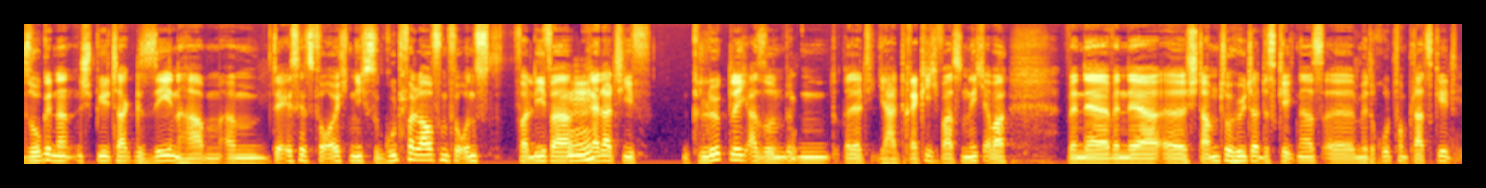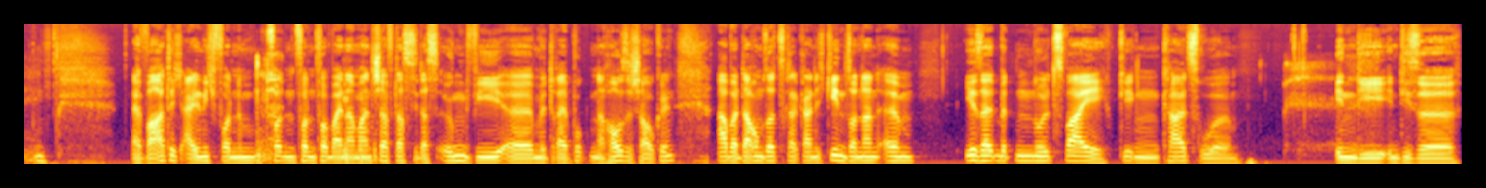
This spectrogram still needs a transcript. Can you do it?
sogenannten Spieltag gesehen haben. Ähm, der ist jetzt für euch nicht so gut verlaufen. Für uns verlief er mhm. relativ glücklich, also relativ, ja, dreckig war es nicht, aber wenn der, wenn der äh, Stammtorhüter des Gegners äh, mit Rot vom Platz geht, erwarte ich eigentlich von, einem, von, von, von meiner Mannschaft, dass sie das irgendwie äh, mit drei Punkten nach Hause schaukeln. Aber darum soll es gerade gar nicht gehen, sondern ähm, ihr seid mit einem 0-2 gegen Karlsruhe in die, in diese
